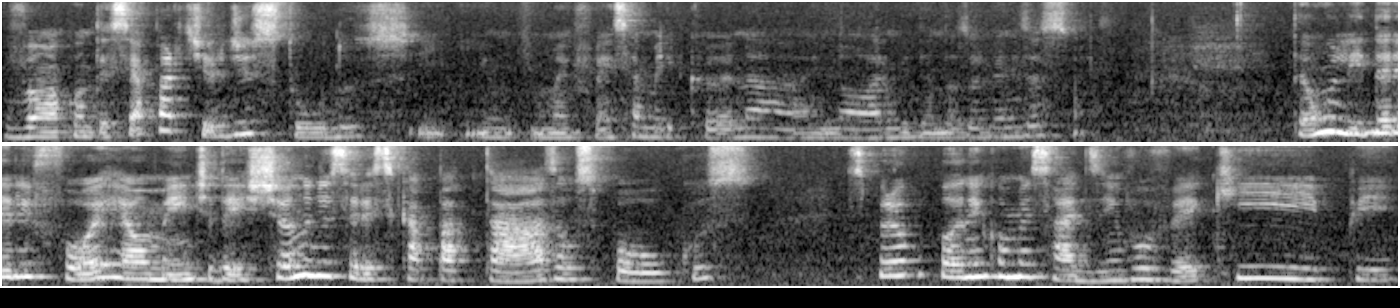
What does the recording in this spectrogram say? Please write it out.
vão acontecer a partir de estudos e, e uma influência americana enorme dentro das organizações. Então o líder ele foi realmente deixando de ser esse capataz aos poucos, se preocupando em começar a desenvolver equipe,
